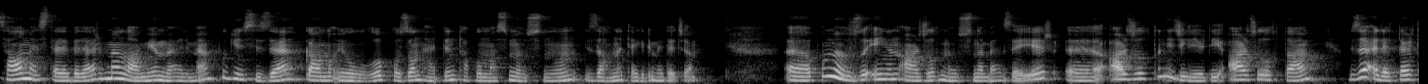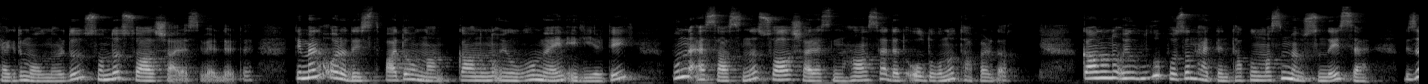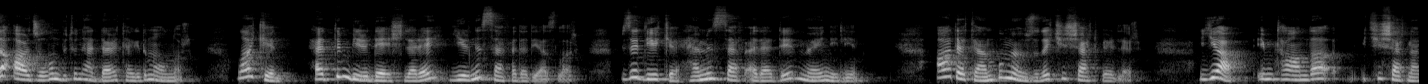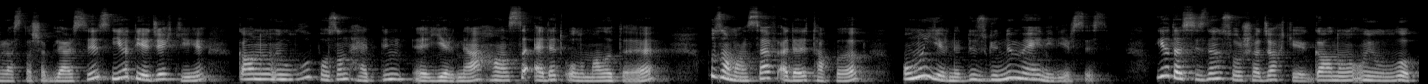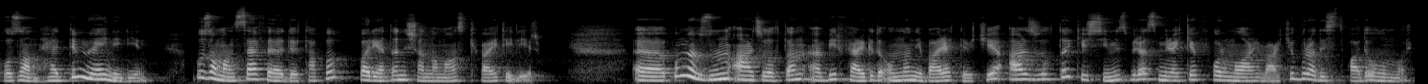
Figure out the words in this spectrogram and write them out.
Salam əziz tələbələr, mən Lamiyə müəllimə. Bu gün sizə qanunauyğunluğu pozan həddin tapılması mövzusunun izahını təqdim edəcəm. Bu mövzu eynən arıcılıq mövzusuna bənzəyir. Arıcılıqda necə eləyirdik? Arıcılıqda bizə ədədlər təqdim olunurdu, sonda sual işarəsi verilirdi. Deməli, orada istifadə olunan qanunauyğunluğu müəyyən eləyirdik. Bunun əsasında sual işarəsinin hansı ədəd olduğunu tapırdıq. Qanunauyğunluğu pozan həddin tapılması mövzusunda isə bizə arıcılığın bütün hədləri təqdim olunur. Lakin həddin biri dəyişilərək yerinə səhv ədəd yazılır. Bizə deyir ki, həmin səhv ədədi müəyyən eləyin. Adətən bu mövzuda iki şərt verilir. Ya imtahanda iki şərtlə rastlaşa bilərsiniz, ya deyəcək ki, qanunauyğunluğu pozan həddin e, yerinə hansı ədəd olmalıdır? Bu zaman səhv ədədi tapıb onun yerinə düzgününü müəyyən edirsiniz ya da sizdən soruşacaq ki, qanuna uyğunluğu pozan həddi müəyyən edin. Bu zaman səhv ədədi tapıb variantda nişanlamanız kifayət eləyir. Bu mövzunun arıcılıqdan bir fərqi də ondan ibarətdir ki, arıcılıqda keçdiyimiz biraz mürəkkəb formalar var ki, burada istifadə olunmur.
